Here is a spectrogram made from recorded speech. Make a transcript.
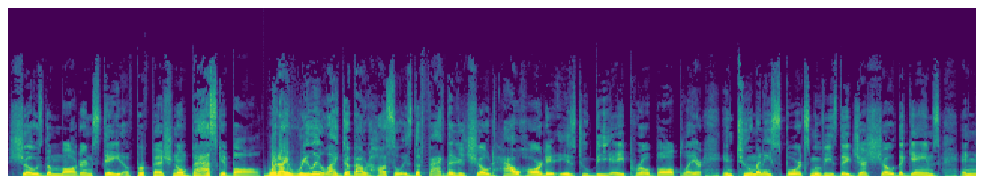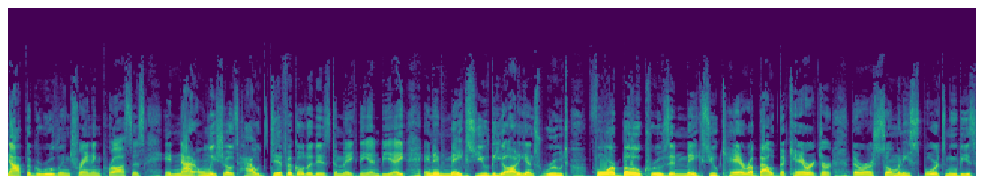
shows the modern state of professional basketball. What I really liked about Hustle is the fact that it showed how hard it is to be a pro ball player. In too many sports movies, they just show the games and not the grueling training process. It not only shows how difficult it is to make the NBA, and it makes you, the audience, root for Bo Cruz. It makes you care about the character. There are so many sports movies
